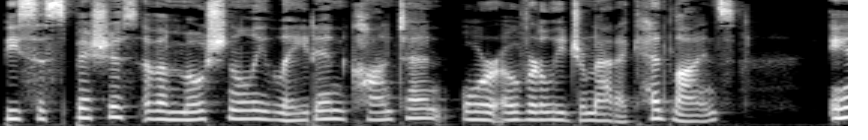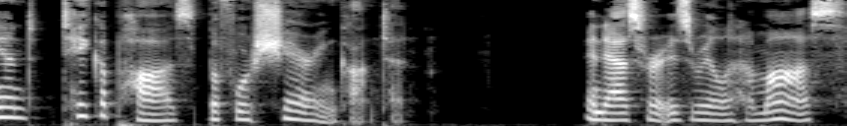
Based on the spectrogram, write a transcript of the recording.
be suspicious of emotionally laden content or overly dramatic headlines, and take a pause before sharing content. And as for Israel and Hamas,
